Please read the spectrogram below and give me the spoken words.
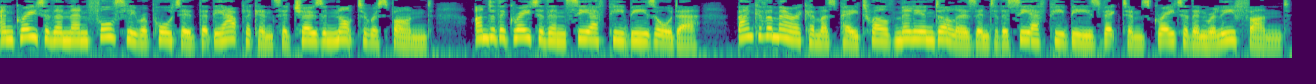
and greater than then falsely reported that the applicants had chosen not to respond. Under the greater than CFPB's order, Bank of America must pay $12 million into the CFPB's Victims Greater Than Relief Fund.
